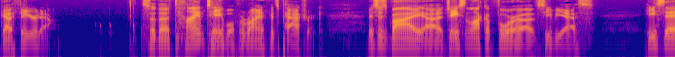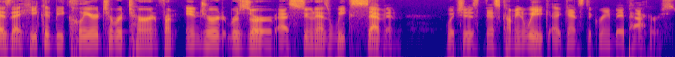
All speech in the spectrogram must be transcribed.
gotta figure it out. So the timetable for Ryan Fitzpatrick. This is by uh, Jason La Canfora of CBS. He says that he could be cleared to return from injured reserve as soon as week seven, which is this coming week against the Green Bay Packers.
